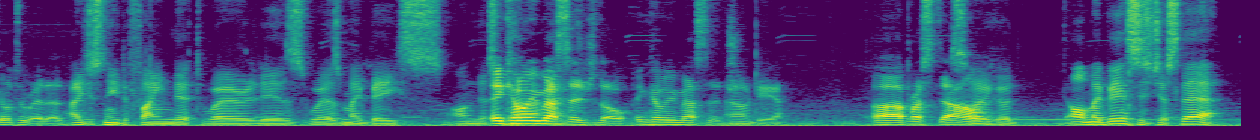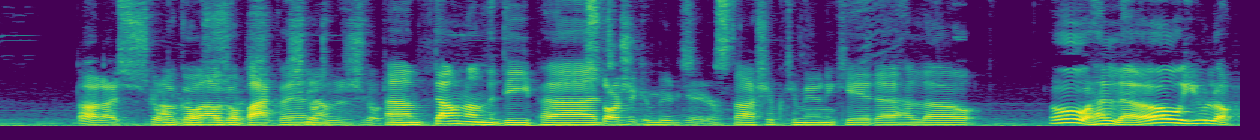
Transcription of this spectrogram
Go to it then. I just need to find it where it is. Where's my base on this? Incoming planet? message though. Incoming message. Oh dear. Uh, press down. So I. Oh, my base is just there. Oh, nice. Just go. I'll go. I'll go back there go now. It. Just go to it. Um, down on the D-pad. Starship communicator. Starship communicator. Hello. Oh, hello. You look.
